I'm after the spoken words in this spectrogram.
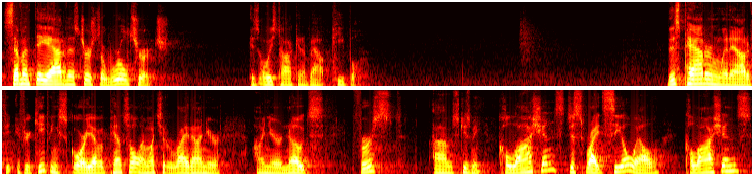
Seventh day Adventist church, the world church, is always talking about people. This pattern went out. If, if you're keeping score, you have a pencil, I want you to write on your, on your notes first, um, excuse me, Colossians, just write C O L, Colossians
